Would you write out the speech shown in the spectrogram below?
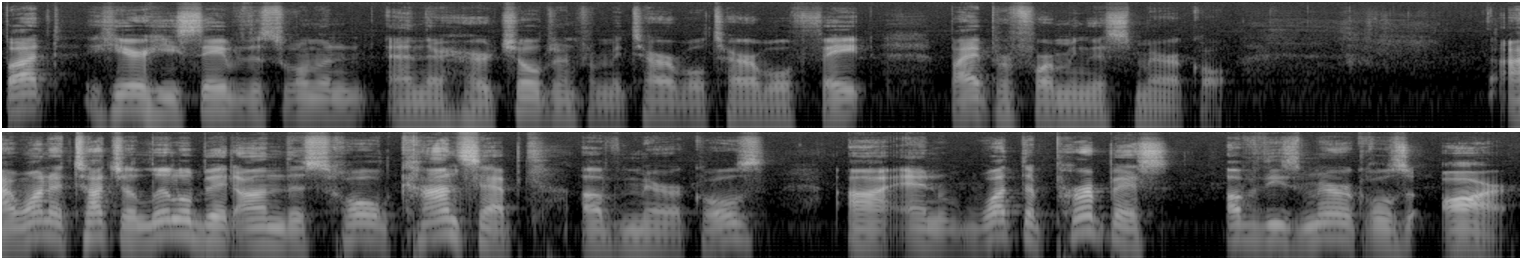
But here he saved this woman and her children from a terrible, terrible fate by performing this miracle. I want to touch a little bit on this whole concept of miracles uh, and what the purpose of these miracles are.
